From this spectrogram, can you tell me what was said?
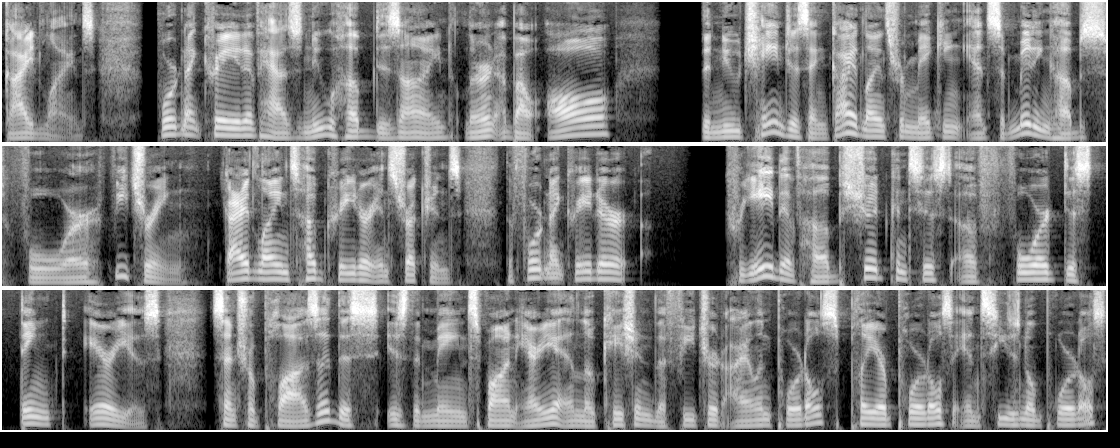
guidelines. Fortnite Creative has new hub design. Learn about all the new changes and guidelines for making and submitting hubs for featuring. Guidelines Hub Creator Instructions. The Fortnite Creator Creative Hub should consist of four distinct distinct areas. Central Plaza, this is the main spawn area and location of the featured island portals, player portals, and seasonal portals,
